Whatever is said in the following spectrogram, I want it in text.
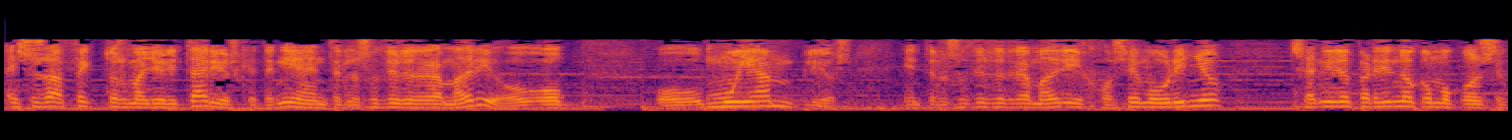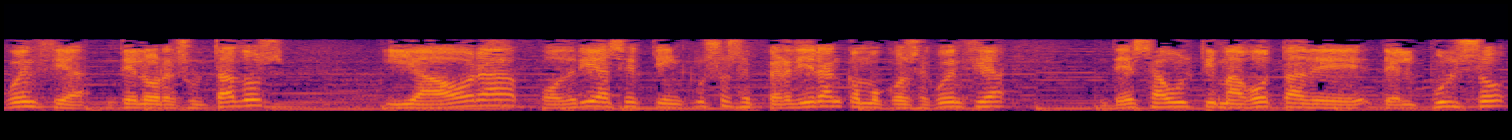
esos afectos mayoritarios que tenía entre los socios del Real Madrid, o, o- muy amplios entre los socios del Real Madrid y José Mourinho, se han ido perdiendo como consecuencia de los resultados y ahora podría ser que incluso se perdieran como consecuencia de esa última gota de- del pulso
